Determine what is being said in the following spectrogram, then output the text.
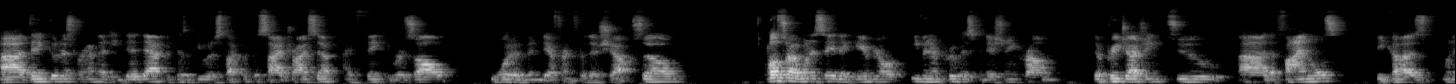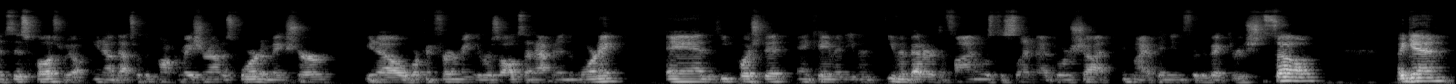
Uh, thank goodness for him that he did that because if he would have stuck with the side tricep, I think the result would have been different for this show. So, also, I want to say that Gabriel even improved his conditioning from the prejudging to uh, the finals because when it's this close, we you know that's what the confirmation round is for to make sure you know, we're confirming the results that happened in the morning. And he pushed it and came in even even better at the finals to slam that door shut, in my opinion, for the victory. So again,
